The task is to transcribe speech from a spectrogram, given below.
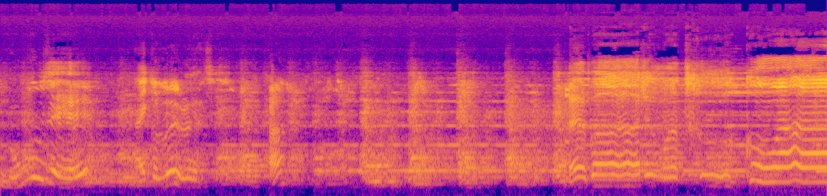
নুবুজেহে। নাৰিকল লৈ ৰৈ আছে। হা? এবাৰ মাথু কোৱা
